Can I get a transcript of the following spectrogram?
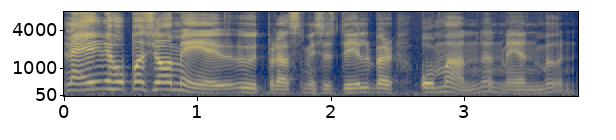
Nej, det hoppas jag med, utbrast Mrs Dilber och mannen med en mun.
